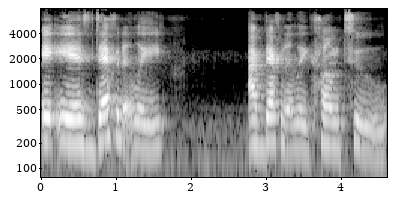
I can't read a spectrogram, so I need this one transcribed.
it is definitely, I've definitely come to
